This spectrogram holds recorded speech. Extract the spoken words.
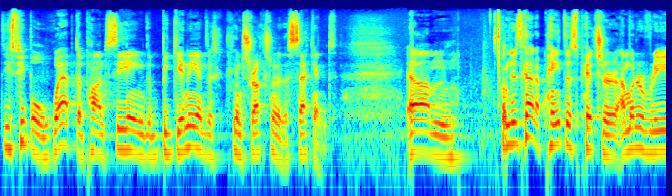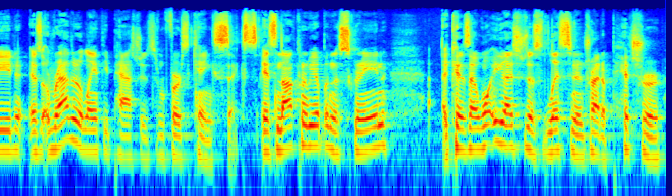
these people wept upon seeing the beginning of the construction of the second? Um, and just kind of paint this picture, I'm going to read as a rather lengthy passage from 1 Kings 6. It's not going to be up on the screen because I want you guys to just listen and try to picture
